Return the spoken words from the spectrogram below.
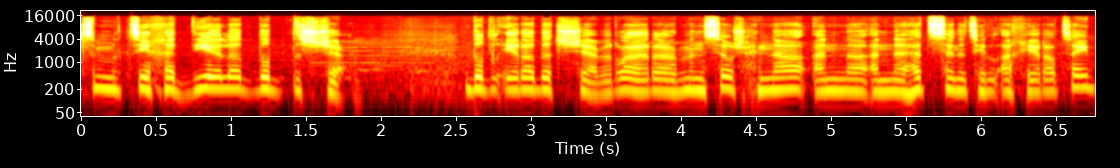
تم الاتخاذ ديالها ضد الشعب. ضد إرادة الشعب. راه راه ما نساوش حنا ان أن هاد السنتين الأخيرتين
